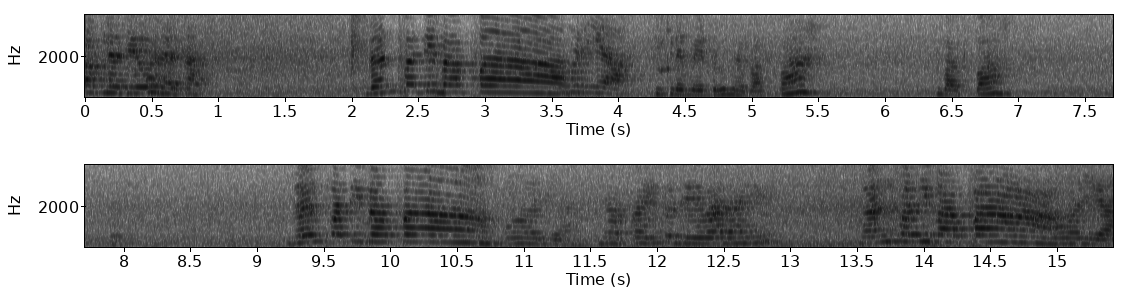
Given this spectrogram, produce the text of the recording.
आपल्या देवघराचा. गणपती बाप्पा. इकडे बेडरूम आहे बाप्पा. बाप्पा. गणपती बाप्पा. मोरया बाप्पा इथं देवार आहे. गणपती बाप्पा. मोरया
